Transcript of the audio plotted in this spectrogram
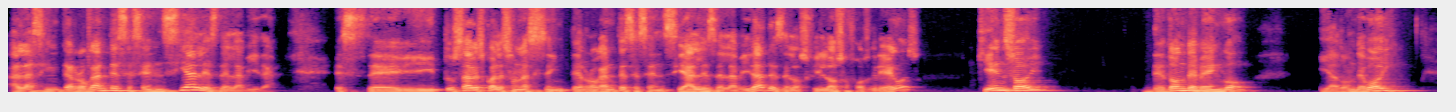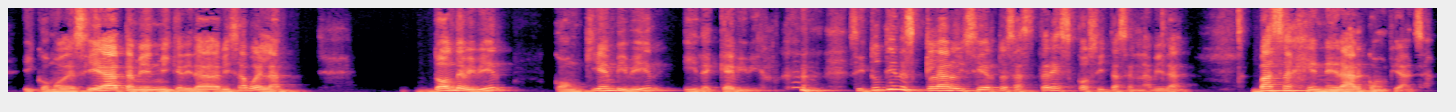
a las interrogantes esenciales de la vida. Este, y tú sabes cuáles son las interrogantes esenciales de la vida desde los filósofos griegos. ¿Quién soy? ¿De dónde vengo? ¿Y a dónde voy? Y como decía también mi querida bisabuela, ¿dónde vivir? ¿Con quién vivir? ¿Y de qué vivir? si tú tienes claro y cierto esas tres cositas en la vida, vas a generar confianza.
